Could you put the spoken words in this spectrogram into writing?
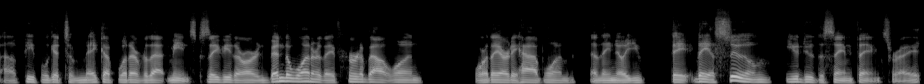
uh, people get to make up whatever that means because they've either already been to one or they've heard about one or they already have one and they know you they they assume you do the same things right?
